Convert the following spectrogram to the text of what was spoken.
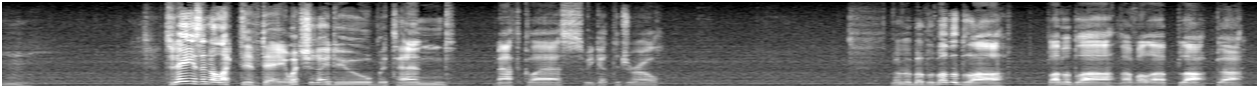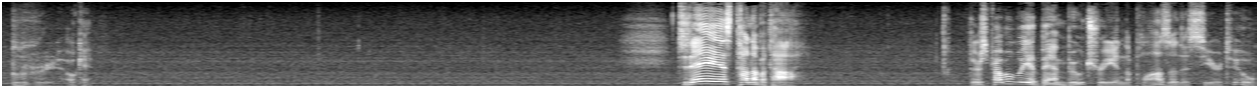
Hmm. Today is an elective day. What should I do? Attend math class. We get the drill. Blah blah blah blah blah blah blah blah blah blah level up blah blah. Okay. Today is Tanabata. There's probably a bamboo tree in the plaza this year too.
